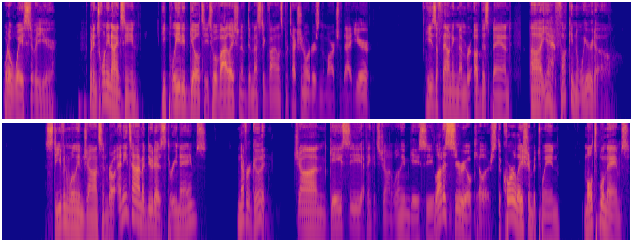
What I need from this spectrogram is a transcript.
What a waste of a year. But in 2019, he pleaded guilty to a violation of domestic violence protection orders in the March of that year. He is a founding member of this band. Uh yeah, fucking weirdo. Stephen William Johnson. Bro, anytime a dude has three names, never good. John Gacy, I think it's John William Gacy. A lot of serial killers. The correlation between multiple names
